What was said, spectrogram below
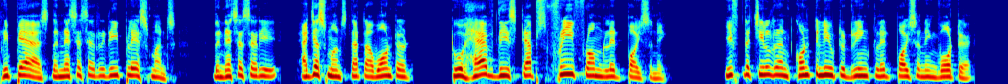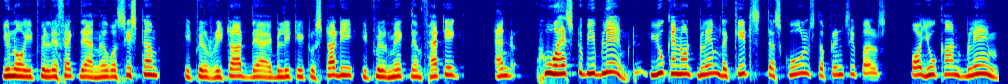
repairs, the necessary replacements, the necessary adjustments that are wanted to have these taps free from lead poisoning? If the children continue to drink lead poisoning water, you know it will affect their nervous system, it will retard their ability to study, it will make them fatigued. And who has to be blamed? You cannot blame the kids, the schools, the principals, or you can't blame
